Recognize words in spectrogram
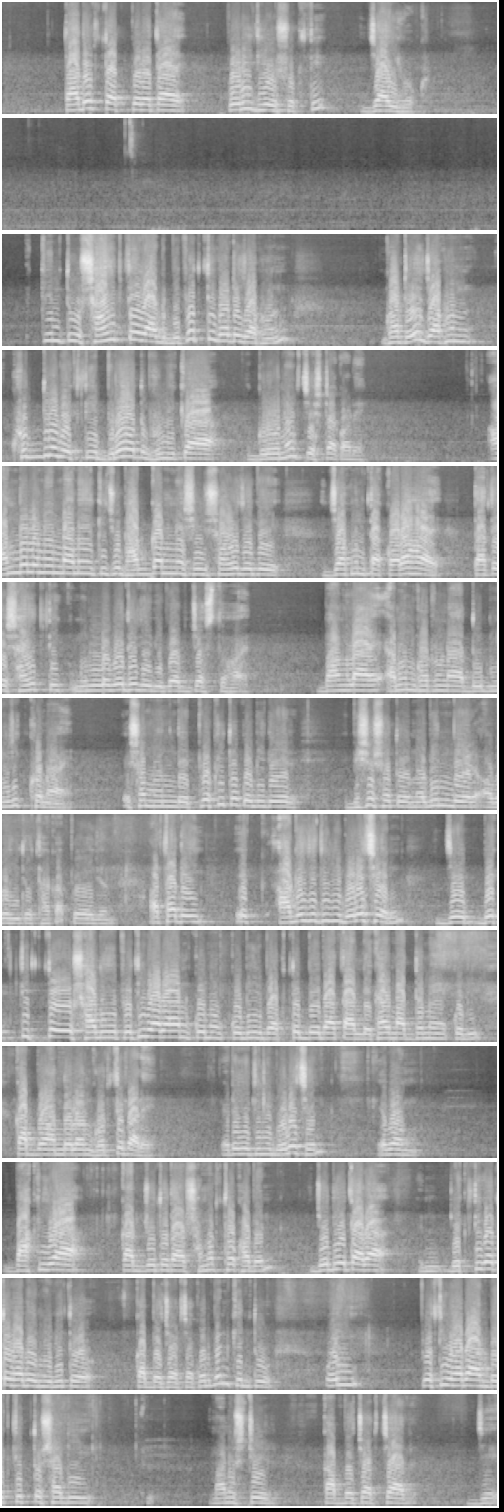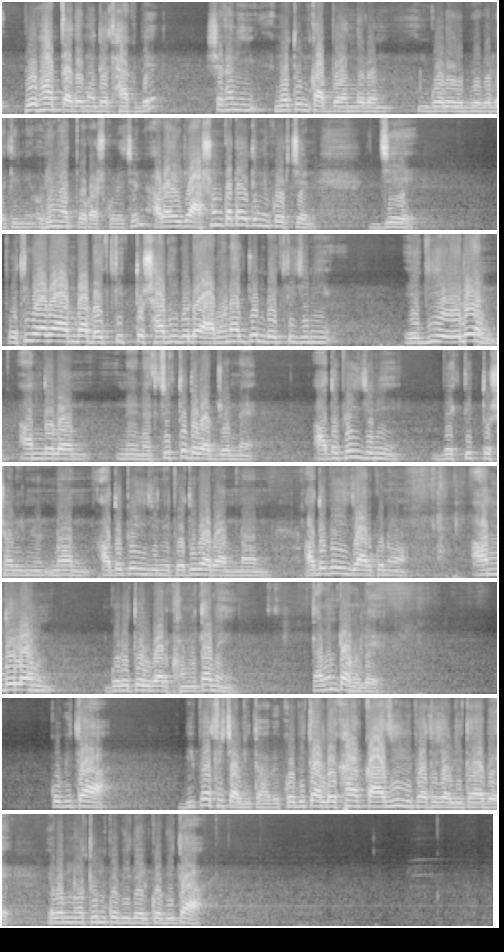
তাদের তৎপরতায় পরিধীয় শক্তি যাই হোক। কিন্তু সাহিত্যের এক বিপত্তি ঘটে যখন ঘটে যখন ক্ষুদ্র ব্যক্তি বৃহৎ ভূমিকা গ্রহণের চেষ্টা করে। আন্দোলনের নামে কিছু ভাগ্যান্বেষীর সহযোগে যখন তা করা হয়, তাতে সাহিত্যিক মূল্যবোধেরই বিপর্যস্ত হয়। বাংলায় এমন ঘটনা দুর্নিরীক্ষ নয়। এ সম্বন্ধে প্রকৃত কবিদের, বিশেষত নবীনদের অবহিত থাকা প্রয়োজন। অর্থাৎ এই আগে যে তিনি বলেছেন যে ব্যক্তিত্বশালী প্রতিভাবান কোনো কবির বক্তব্যে বা তার লেখার মাধ্যমে কবি কাব্য আন্দোলন ঘটতে পারে, এটা যে তিনি বলেছেন এবং বাকিরা কার্যত তার সমর্থক হবেন, যদিও তারা ব্যক্তিগতভাবে নির্মিত কাব্যচর্চা করবেন, কিন্তু ওই প্রতিভাবান ব্যক্তিত্বশালী মানুষটির কাব্যচর্চার যে প্রভাব তাদের মধ্যে থাকবে, সেখানেই নতুন কাব্য আন্দোলন গড়ে উঠবে বলে তিনি অভিমত প্রকাশ করেছেন। আবার এই যে আশঙ্কাটাও তিনি করছেন যে প্রতিভাবান বা ব্যক্তিত্বশালী বলে এমন একজন ব্যক্তি যিনি এগিয়ে এলেন আন্দোলনে নেতৃত্ব দেওয়ার জন্যে, আদপেই যিনি ব্যক্তিত্বশালী নন, আদপেই যিনি প্রতিভাবান নন আদবেই যার কোনো আন্দোলন গড়ে তোলবার ক্ষমতা নেই, তেমনটা হলে কবিতা বিপথে চালিত হবে, কবিতা লেখার কাজই বিপথে চালিত হবে এবং নতুন কবিদের কবিতা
